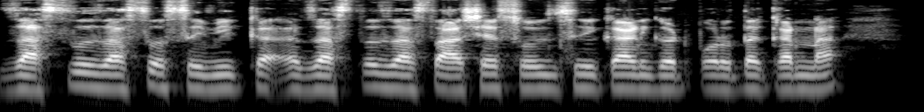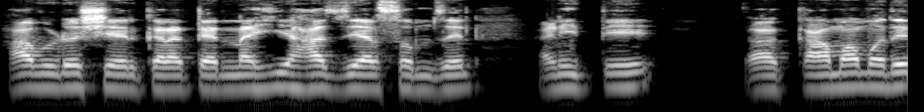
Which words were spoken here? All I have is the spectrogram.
जास्तीत जास्त सेविका जास्तीत जास्त अशा स्वयंसेविका आणि गटप्रवर्तकांना हा व्हिडिओ शेअर करा. त्यांनाही हा जी आर समजेल आणि ते कामामध्ये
